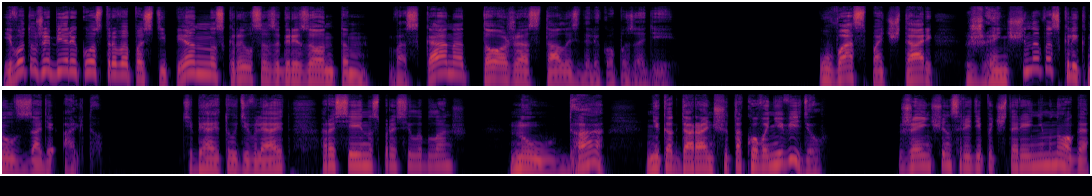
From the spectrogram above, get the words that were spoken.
и вот уже берег острова постепенно скрылся за горизонтом. Васкана тоже осталась далеко позади. «У вас, почтарь, женщина?» — воскликнул сзади Альто. «Тебя это удивляет?» — рассеянно спросила Бланш. «Ну, да, никогда раньше такого не видел». Женщин среди почтарей немного,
